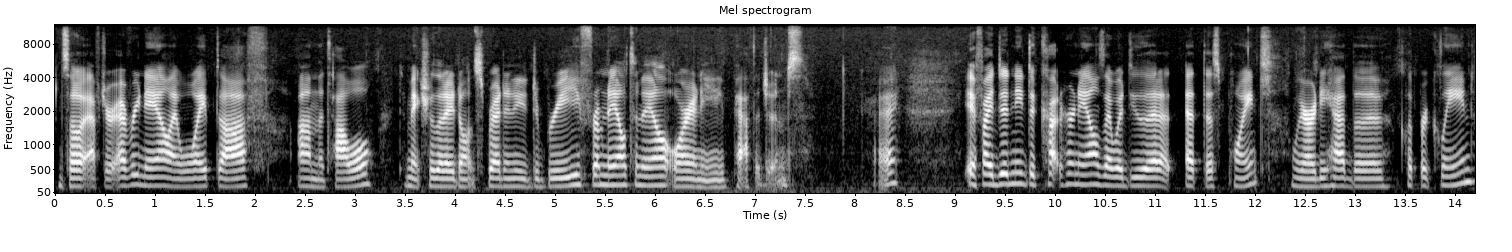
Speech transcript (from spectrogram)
And so after every nail, I wiped off on the towel to make sure that I don't spread any debris from nail to nail or any pathogens. Okay. If I did need to cut her nails, I would do that at, at this point. We already had the clipper cleaned.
